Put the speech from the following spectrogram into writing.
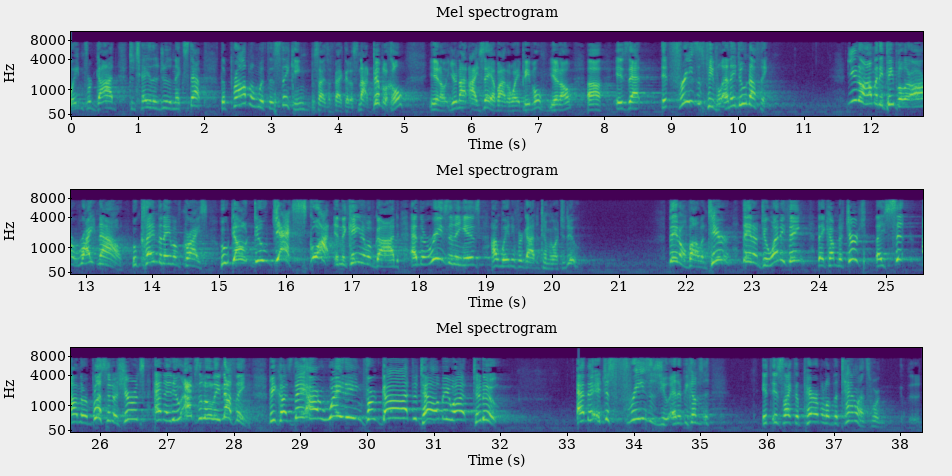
waiting for God to tell you to do the next step. The problem with this thinking, besides the fact that it's not biblical, you know, you're not Isaiah, by the way, people, you know, uh, is that it freezes people and they do nothing. You know how many people there are right now who claim the name of Christ who don't do jack squat in the kingdom of God, and the reasoning is, I'm waiting for God to tell me what to do. They don't volunteer. They don't do anything. They come to church. They sit on their blessed assurance and they do absolutely nothing because they are waiting for God to tell me what to do. And they, it just freezes you and it becomes, it, it's like the parable of the talents where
